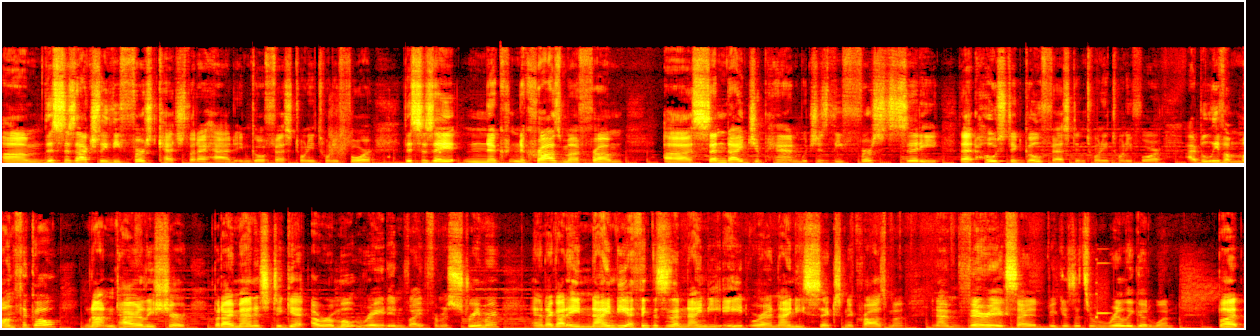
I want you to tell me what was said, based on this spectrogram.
um, this is actually the first catch that I had in GoFest 2024. This is a ne Necrozma from uh, Sendai, Japan, which is the first city that hosted GoFest in 2024. I believe a month ago. I'm not entirely sure, but I managed to get a remote raid invite from a streamer, and I got a 90. I think this is a 98 or a 96 Necrozma, and I'm very excited because it's a really good one. But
